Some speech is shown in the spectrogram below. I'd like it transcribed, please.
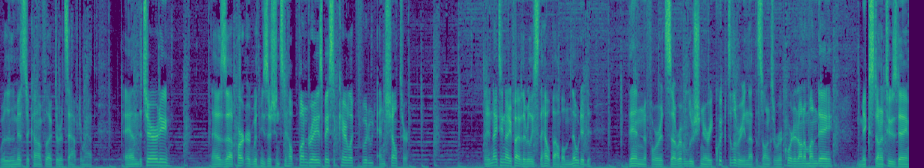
whether in the midst of conflict or its aftermath. And the charity has uh, partnered with musicians to help fundraise basic care like food and shelter. And in 1995, they released the Help album, noted then for its uh, revolutionary quick delivery in that the songs were recorded on a Monday, mixed on a Tuesday,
